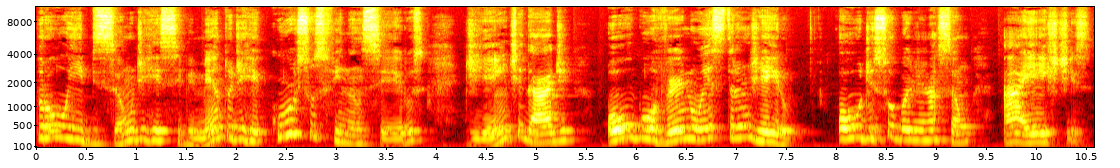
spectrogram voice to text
proibição de recebimento de recursos financeiros de entidade ou governo estrangeiro ou de subordinação a estes.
